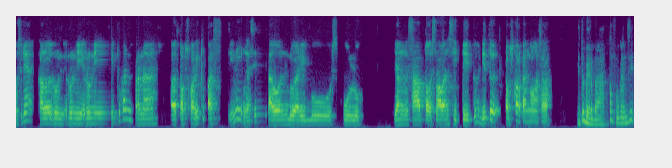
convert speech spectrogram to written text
maksudnya kalau Rooney, Rooney Rooney itu kan pernah uh, top score itu pas ini enggak sih tahun 2010 yang Salto lawan City itu dia tuh top score kan kalau nggak salah. Itu Berbatov bukan sih?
